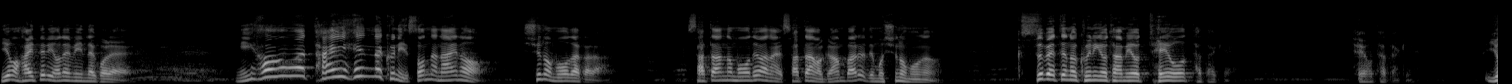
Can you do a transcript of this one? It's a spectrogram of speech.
日本入ってるよね、みんなこれ。日本は大変な国。そんなないの。主のものだから。サタンのものではない。サタンは頑張る。でも主のものなの。すべての国の民を手を叩け。手を叩け。喜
